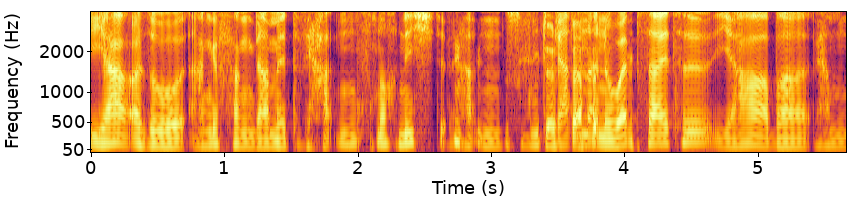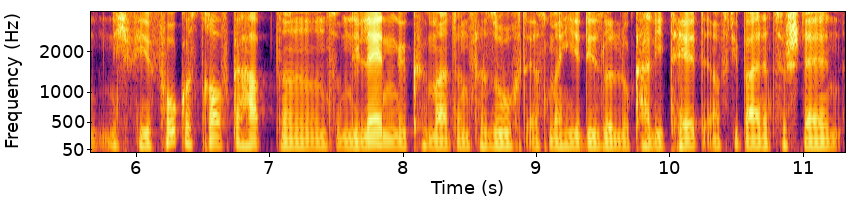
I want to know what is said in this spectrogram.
Ja, also angefangen damit, wir hatten es noch nicht. Wir hatten, Das ist ein guter wir hatten eine Webseite, ja, aber wir haben nicht viel Fokus drauf gehabt, sondern uns um die Läden gekümmert und versucht, erstmal hier diese Lokalität auf die Beine zu stellen.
